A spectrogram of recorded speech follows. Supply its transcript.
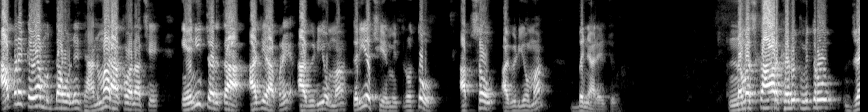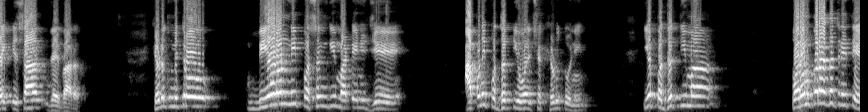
આપણે કયા મુદ્દાઓને ધ્યાનમાં રાખવાના છે એની ચર્ચા આજે આપણે આ વિડીયોમાં કરીએ છીએ મિત્રો. તો આપ સૌ આ વિડીયોમાં બન્યા રહેજો. નમસ્કાર ખેડૂત મિત્રો. જય કિસાન, જય ભારત. ખેડૂત મિત્રો બિયારણની પસંદગી માટેની જે આપણી પદ્ધતિ હોય છે ખેડૂતોની, એ પદ્ધતિમાં પરંપરાગત રીતે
